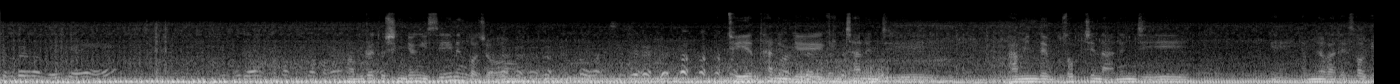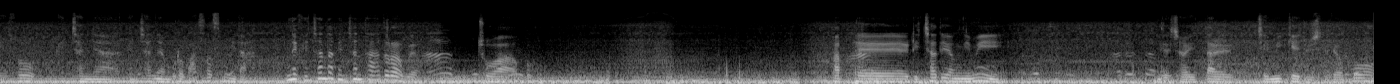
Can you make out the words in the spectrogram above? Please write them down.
정도면 얘기해. 아무래도 신경이 쓰이는 거죠. 뒤에 타는 게 괜찮은지, 무섭진 않은지, 예, 염려가 돼서 계속 괜찮냐, 괜찮냐 물어봤었습니다. 근데 괜찮다, 괜찮다 하더라고요. 아, 좋아하고. 앞에 리차드 형님이 이제 저희 딸 재밌게 해주시려고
